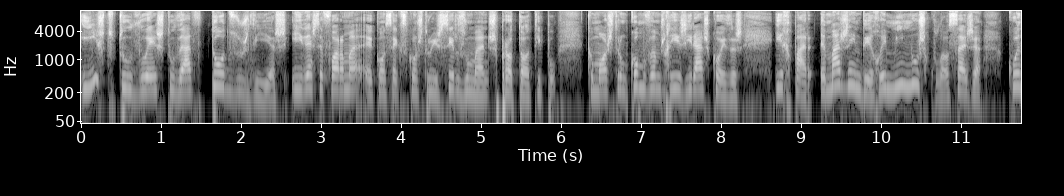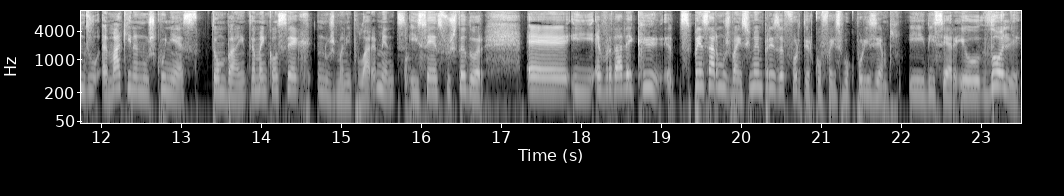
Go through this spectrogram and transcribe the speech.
E isto tudo é estudado todos os dias. E desta forma eh, consegue-se construir seres humanos, protótipo, que mostram como vamos reagir às coisas. E repare, a margem de erro é minúscula, ou seja, quando a máquina nos conhece, tão bem, também consegue nos manipular a mente. Isso é assustador. É, e a verdade é que, se pensarmos bem, se uma empresa for ter com o Facebook, por exemplo, e disser eu dou-lhe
